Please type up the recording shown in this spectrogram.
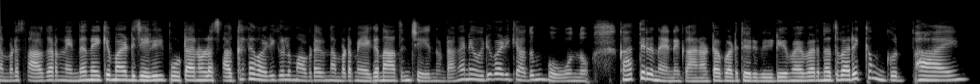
നമ്മുടെ സാഗറിന് എന്നേക്കുമായിട്ട് ജയിലിൽ പൂട്ടാനുള്ള സകല വഴികളും അവിടെ നമ്മുടെ മേഘനാഥൻ ചെയ്യുന്നുണ്ട്. അങ്ങനെ ഒരു വഴിക്ക് അതും പോകുന്നു. കാത്തിരുന്ന് എന്നെ കാണാട്ടോ. അടുത്ത ഒരു വീഡിയോയുമായി വരുന്നത് വരയ്ക്കും. ഗുഡ് ബൈ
